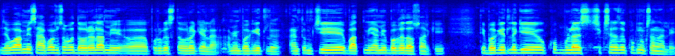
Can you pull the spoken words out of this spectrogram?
जेव्हा आम्ही साहेबांसोबत दौऱ्याला आम्ही पूरग्रस्त दौरा केला आम्ही बघितलं. आणि तुमची बातमी आम्ही बघत असतो सारखी. ती बघितलं की खूप मुलं शिक्षणाचं खूप नुकसान झाले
